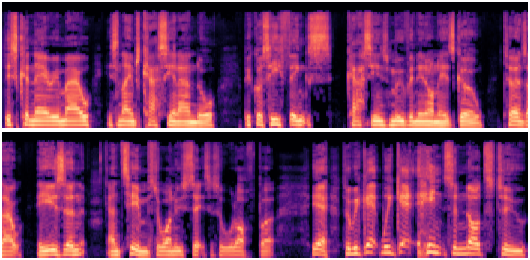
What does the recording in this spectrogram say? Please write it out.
This Kenari male, his name's Cassian Andor, because he thinks Cassian's moving in on his girl. Turns out he isn't, and Tim's the one who sets us all off. But yeah, so we get we get hints and nods to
